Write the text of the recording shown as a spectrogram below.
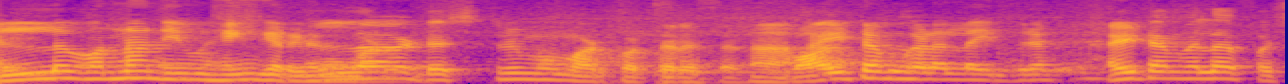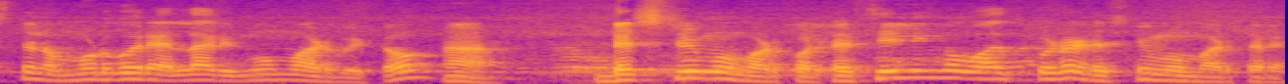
ಎಲ್ಲವನ್ನ ನೀವು ಹೆಂಗೆ ಎಲ್ಲ ಡಸ್ಟ್ ರಿಮೂವ್ ಮಾಡ್ಕೊತಾರೆ ಸರ್. ಐಟಮ್ಗಳೆಲ್ಲ ಇದ್ರೆ? ಐಟಮ್ ಎಲ್ಲ ಫಸ್ಟ್ ನಮ್ಮ ಹುಡುಗರು ಎಲ್ಲ ರಿಮೂವ್ ಮಾಡಿಬಿಟ್ಟು ಹಾ. ಡಸ್ಟ್ ರಿಮೂವ್ ಮಾಡ್ಕೊಡ್ತಾರೆ. ಸೀಲಿಂಗ್ ವಾಲ್ಸ್ ಕೂಡ ಡಸ್ಟ್ ರಿಮೂವ್ ಮಾಡ್ತಾರೆ.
